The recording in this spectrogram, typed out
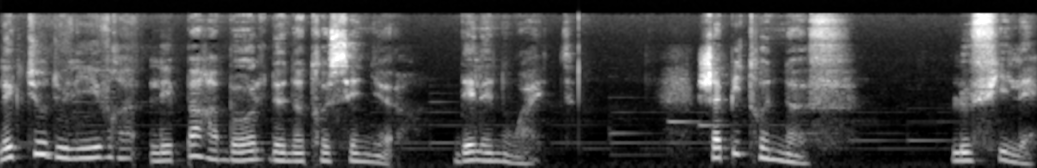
Lecture du livre Les paraboles de notre Seigneur d'Ellen White. Chapitre 9 Le filet.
